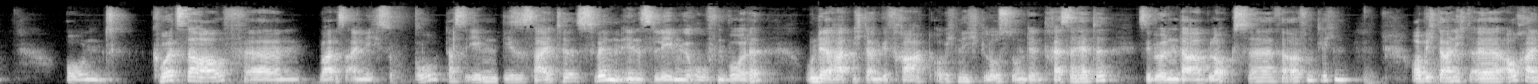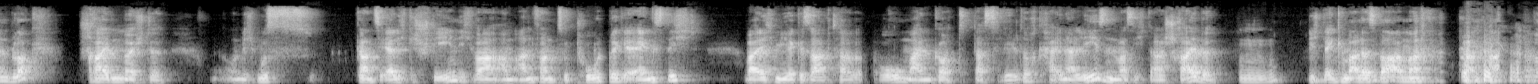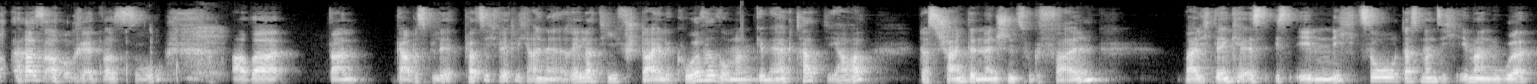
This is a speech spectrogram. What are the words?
Und kurz darauf ähm, war das eigentlich so, dass eben diese Seite Swim ins Leben gerufen wurde. Und er hat mich dann gefragt, ob ich nicht Lust und Interesse hätte. Sie würden da Blogs äh, veröffentlichen. Ob ich da nicht äh, auch einen Blog schreiben möchte. Und ich muss ganz ehrlich gestehen, ich war am Anfang zu Tode geängstigt, weil ich mir gesagt habe, oh mein Gott, das will doch keiner lesen, was ich da schreibe. Mhm. Ich denke mal, das war man war das auch etwas so. Aber dann gab es plötzlich wirklich eine relativ steile Kurve, wo man gemerkt hat, ja, das scheint den Menschen zu gefallen, weil ich denke, es ist eben nicht so, dass man sich immer nur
